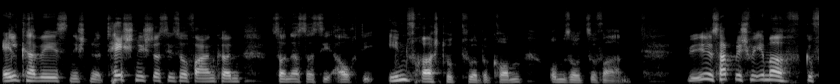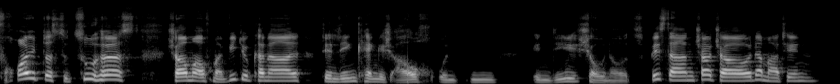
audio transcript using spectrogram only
LKWs nicht nur technisch, dass sie so fahren können, sondern dass sie auch die Infrastruktur bekommen, um so zu fahren. Es hat mich wie immer gefreut, dass du zuhörst. Schau mal auf meinen Videokanal, den Link hänge ich auch unten in die Shownotes. Bis dann. Tschau, tschau, der Martin.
